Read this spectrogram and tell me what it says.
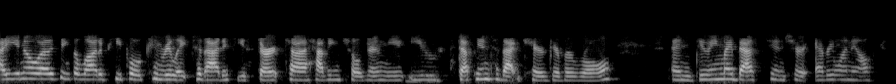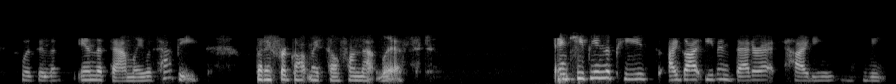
Uh, you know, I think a lot of people can relate to that. If you start uh, having children, you you step into that caregiver role, and doing my best to ensure everyone else was in the in the family was happy. But I forgot myself on that list. And keeping the peace, I got even better at hiding me.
